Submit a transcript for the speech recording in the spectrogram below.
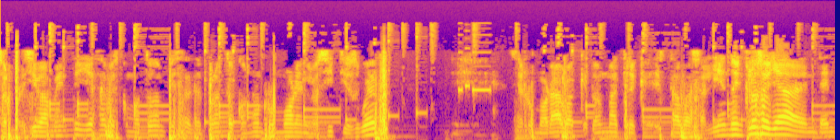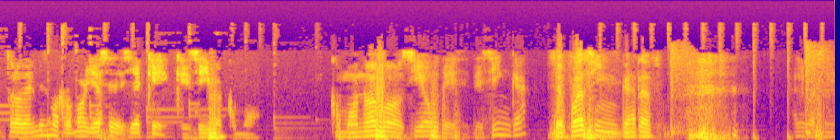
sorpresivamente. Ya sabes, como todo empieza de pronto con un rumor en los sitios web. Eh, se rumoraba que Don Matrix estaba saliendo. Incluso ya en- dentro del mismo rumor ya se decía que, que se iba como, como nuevo CEO de, de Zynga. Se fue a su- Algo así.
